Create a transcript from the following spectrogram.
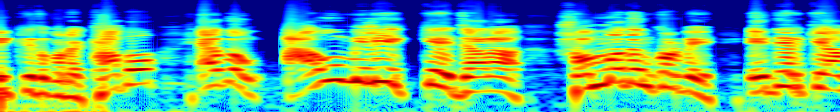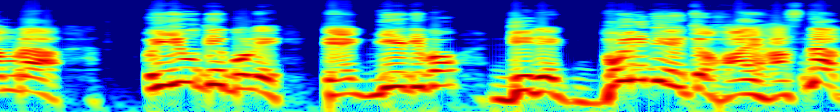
বিকৃত করে খাব, এবং আওয়ামী লীগকে যারা সম্বোধন করবে, এদেরকে আমরা ইহুদি বলে ট্যাগ দিয়ে দিব ডিরেক্ট বলে দিলে তো হয়, হাসনাত।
